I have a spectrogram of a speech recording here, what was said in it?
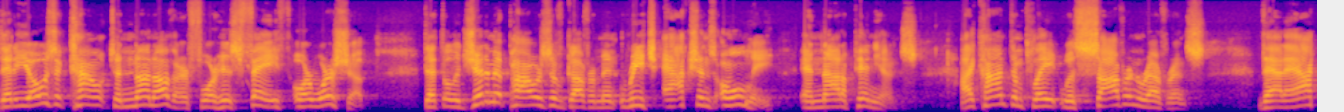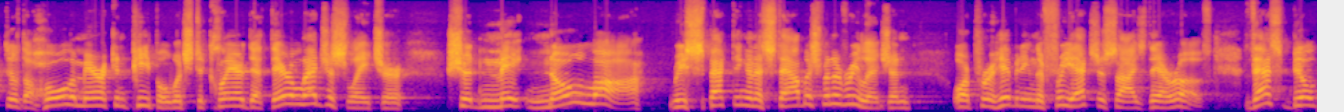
that he owes account to none other for his faith or worship, that the legitimate powers of government reach actions only and not opinions. I contemplate with sovereign reverence that act of the whole American people, which declared that their legislature should make no law respecting an establishment of religion or prohibiting the free exercise thereof, thus, build,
